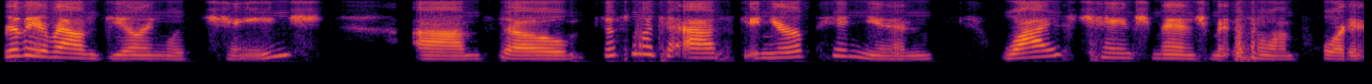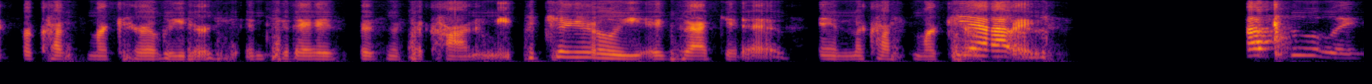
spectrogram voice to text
really around dealing with change. Um, so just want to ask, in your opinion, why is change management so important for customer care leaders in today's business economy, particularly executives in the customer care yeah, space? Absolutely.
